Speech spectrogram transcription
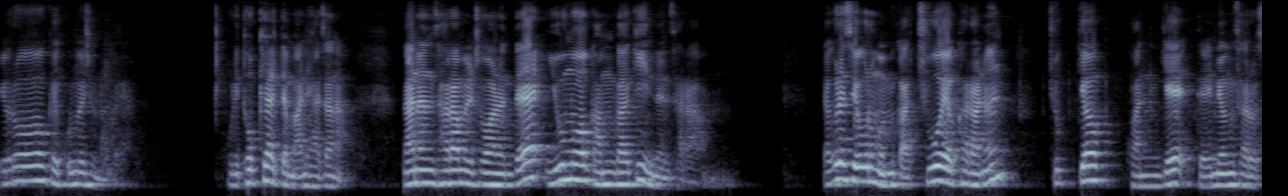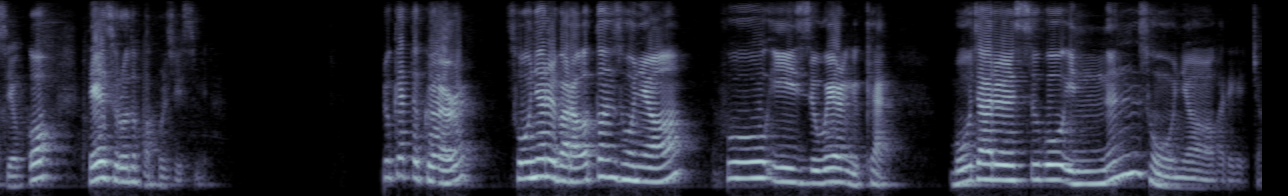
요렇게 꾸며주는 거예요. 우리 독해할 때 많이 하잖아. 나는 사람을 좋아하는데 유머 감각이 있는 사람. 자, 그래서 요거는 뭡니까? 주어 역할하는 주격 관계 대명사로 쓰였고 대수로도 바꿀 수 있습니다. Look at the girl. 소녀를 봐라. 어떤 소녀? Who is wearing a cap? 모자를 쓰고 있는 소녀가 되겠죠.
